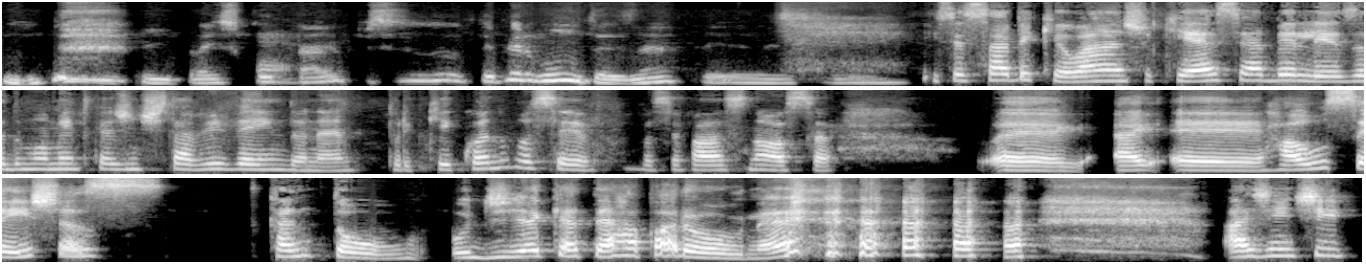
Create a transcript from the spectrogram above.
e para escutar eu preciso ter perguntas, né? E você sabe que eu acho que essa é a beleza do momento que a gente está vivendo, né? Porque quando você, você fala assim, nossa, é, é, Raul Seixas cantou o dia que a Terra parou, né? a gente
